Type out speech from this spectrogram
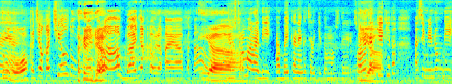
itu iya. loh Kecil-kecil tumpuk-tumpuk Iya. banyak kok udah kayak apa tahu. iya justru malah diabaikan yang kecil gitu maksudnya soalnya Iya. kan kayak kita masih minum di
